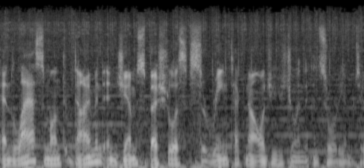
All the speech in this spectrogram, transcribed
and last month, diamond and gem specialist Sarine Technologies joined the consortium too.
